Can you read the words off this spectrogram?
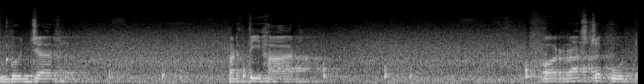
गुज्जर प्रतिहार और राष्ट्रकूट।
